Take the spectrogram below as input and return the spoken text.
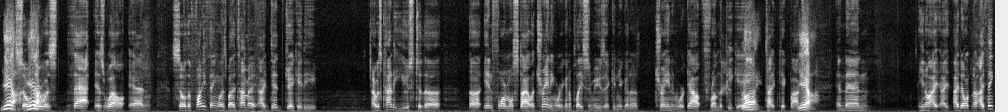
Yeah, And so yeah. there was that as well. And so the funny thing was, by the time I, I did JKD, I was kind of used to the uh, informal style of training where you're going to play some music and you're going to train and work out from the PKA Right. type kickboxing. yeah, And then, you know, I, I, I don't know. I think,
